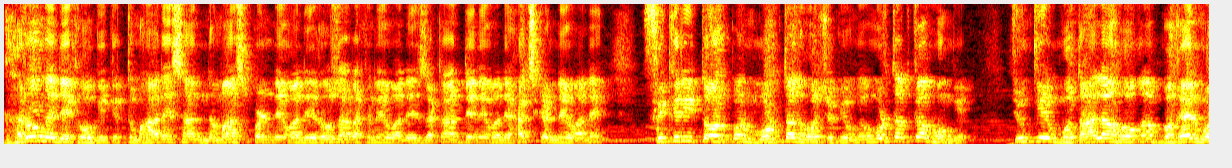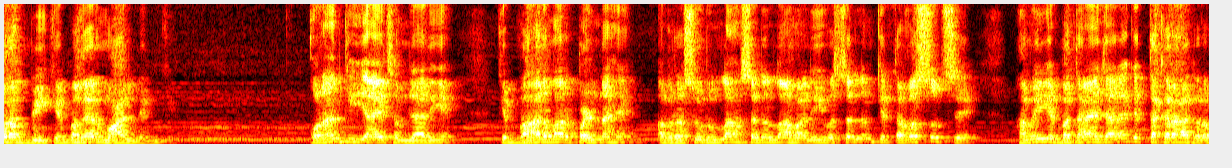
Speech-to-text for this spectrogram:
گھروں میں دیکھو گے کہ تمہارے ساتھ نماز پڑھنے والے، روزہ رکھنے والے، زکوٰۃ دینے والے، حج کرنے والے فکری طور پر مرتد ہو چکے ہوں گے۔ مرتد کب ہوں گے؟ چونکہ مطالعہ ہوگا بغیر مربی کے، بغیر معلم کے۔ قرآن کی یہ آیت سمجھا رہی ہے کہ بار بار پڑھنا ہے۔ اب رسول اللہ صلی اللہ علیہ وسلم کے توسط سے ہمیں یہ بتایا جا رہا ہے کہ تکرار کرو۔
